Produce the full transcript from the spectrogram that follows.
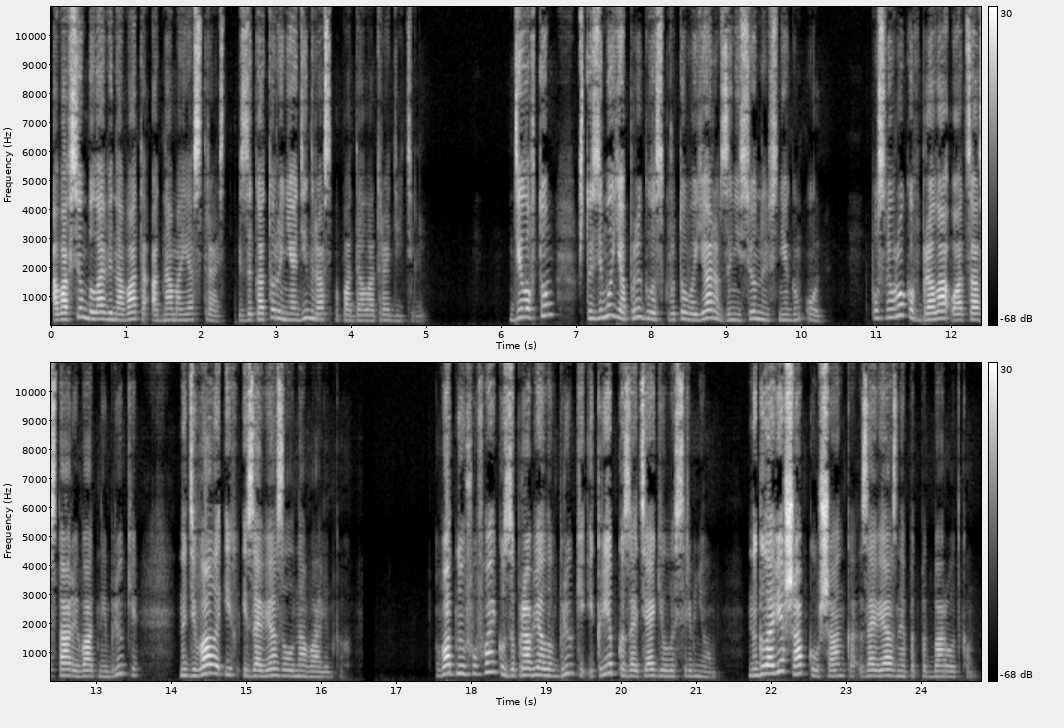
А во всем была виновата одна моя страсть, из-за которой не один раз попадала от родителей. Дело в том, что зимой я прыгала с крутого яра в занесенную снегом обь. После уроков брала у отца старые ватные брюки, надевала их и завязывала на валенках. Ватную фуфайку заправляла в брюки и крепко затягивалась ремнем. На голове шапка-ушанка, завязанная под подбородком.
